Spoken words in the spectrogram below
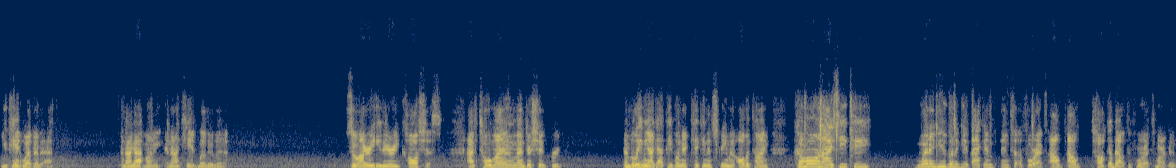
you can't weather that. And I got money and I can't weather that. So I'm very, very cautious. I've told my own mentorship group, and believe me, I got people in there kicking and screaming all the time. Come on, ICT. When are you going to get back in, into Forex? I'll, I'll talk about the Forex market.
